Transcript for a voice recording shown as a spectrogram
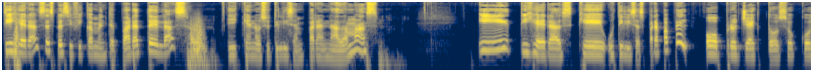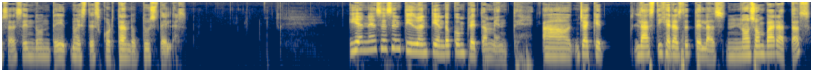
tijeras específicamente para telas y que no se utilicen para nada más. Y tijeras que utilices para papel o proyectos o cosas en donde no estés cortando tus telas. Y en ese sentido entiendo completamente, ah, ya que las tijeras de telas no son baratas,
